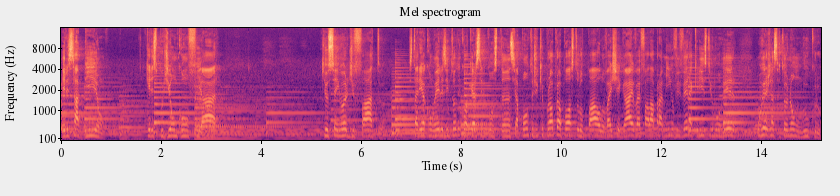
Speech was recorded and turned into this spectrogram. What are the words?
eles sabiam que eles podiam confiar que o Senhor de fato estaria com eles em toda e qualquer circunstância, a ponto de que o próprio apóstolo Paulo vai chegar e vai falar para mim: o viver é Cristo e o morrer, morrer já se tornou um lucro.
